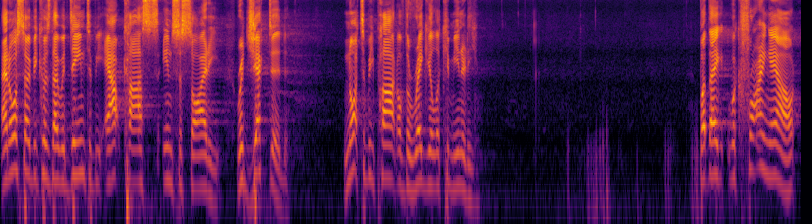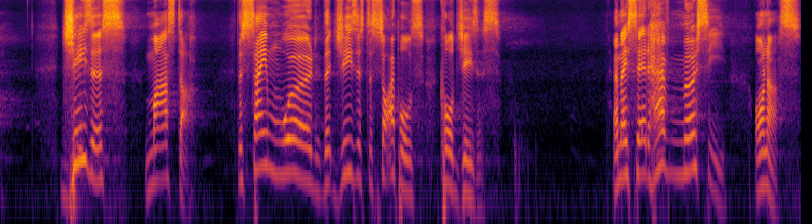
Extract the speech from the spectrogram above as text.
And also because they were deemed to be outcasts in society, rejected, not to be part of the regular community. But they were crying out, Jesus, Master. The same word that Jesus' disciples called Jesus. And they said, Have mercy on us.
